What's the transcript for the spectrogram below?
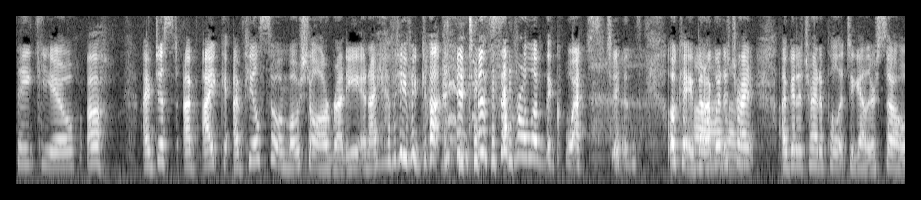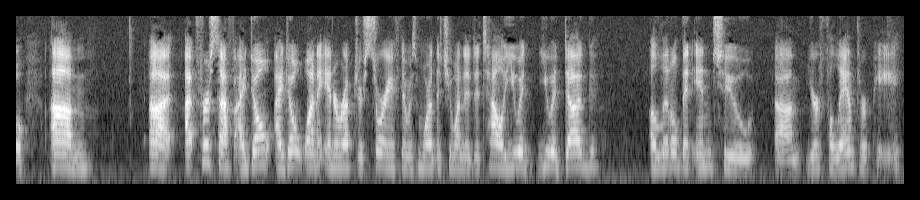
Thank you. Oh, I've just, I, I, I feel so emotional already, and I haven't even gotten into several of the questions. Okay, but Oh, I'm going to try. it. I'm going to try to pull it together. So, um, uh, uh, first off, I don't, I don't want to interrupt your story. If there was more that you wanted to tell, you had, you had dug a little bit into um, your philanthropy,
